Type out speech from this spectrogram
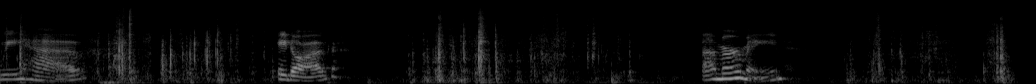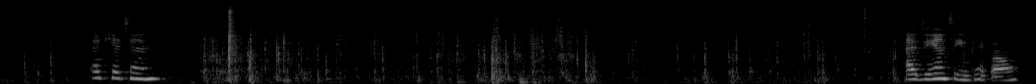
We have a dog, a mermaid, a kitten, a dancing pickle.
